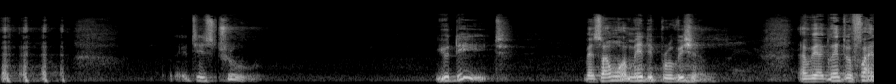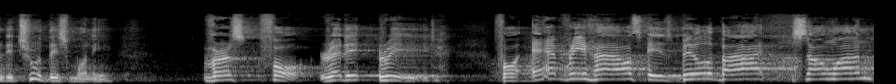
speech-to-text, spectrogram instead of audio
it is true. You did. But someone made the provision. And we are going to find the truth this morning. Verse 4. Ready? Read. For every house is built by someone,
